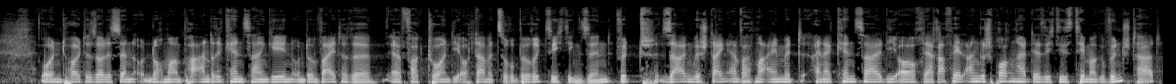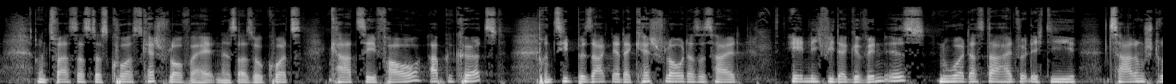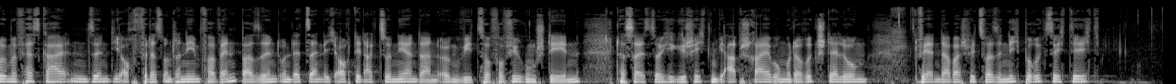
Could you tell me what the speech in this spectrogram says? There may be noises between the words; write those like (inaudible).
Und heute soll es dann noch mal ein paar andere Kennzahlen gehen und um weitere äh, Faktoren, die auch damit zu berücksichtigen sind. Ich würde sagen, wir steigen einfach mal ein mit einer Kennzahl, die auch der Raphael angesprochen hat, der sich dieses Thema gewünscht hat. Und zwar ist das das Kurs-Cashflow-Verhältnis, also kurz KCV abgekürzt. Im Prinzip besagt ja der Cashflow, dass es halt ähnlich wie der Gewinn ist, nur dass da halt wirklich die Zahlungsströme festgehalten sind, die auch für das Unternehmen verwendbar sind und letztendlich auch den Aktionären dann irgendwie zur Verfügung stehen. Das heißt, solche Geschichten wie Abschreibung oder Rückstellung werden da beispielsweise nicht berücksichtigt.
